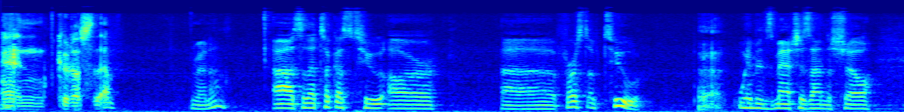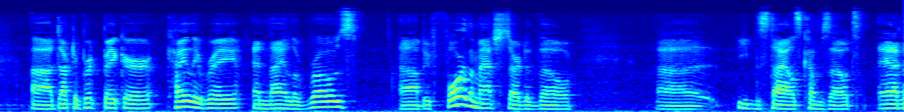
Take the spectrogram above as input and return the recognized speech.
and kudos to them. Right on. Uh, so that took us to our uh, first of two women's matches on the show. Uh, Dr. Britt Baker, Kylie Rae, and Nyla Rose. Uh, before the match started, though, uh, Eden Styles comes out, and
